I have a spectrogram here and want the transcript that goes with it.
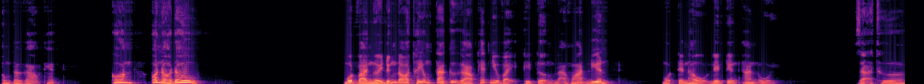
Ông ta gào thét. Con, con ở đâu? Một vài người đứng đó thấy ông ta cứ gào thét như vậy thì tưởng đã hóa điên. Một tên hầu lên tiếng an ủi. Dạ thưa,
